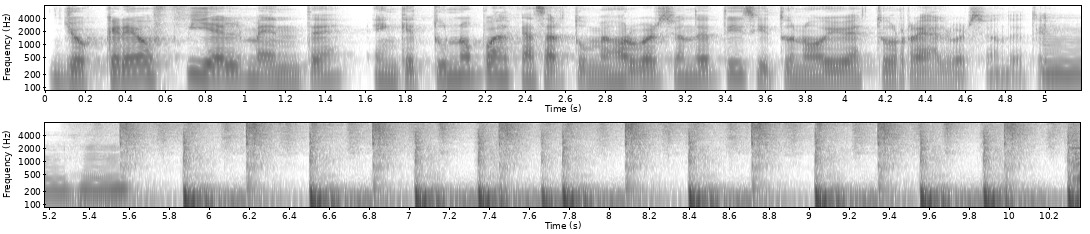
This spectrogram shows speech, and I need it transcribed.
yo creo fielmente en que tú no puedes alcanzar tu mejor versión de ti si tú no vives tu real versión de ti.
